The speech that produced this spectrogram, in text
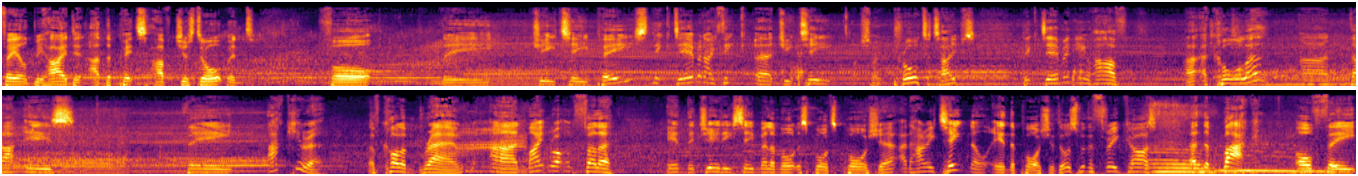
field behind it, and the pits have just opened for the GTPs. Nick Damon, I think uh, GT, sorry, prototypes. Nick Damon, you have uh, a caller, and that is the Acura of Colin Braun and Mike Rockenfeller in the JDC Miller Motorsports Porsche and Harry Tinknell in the Porsche. Those were the three cars at the back of the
